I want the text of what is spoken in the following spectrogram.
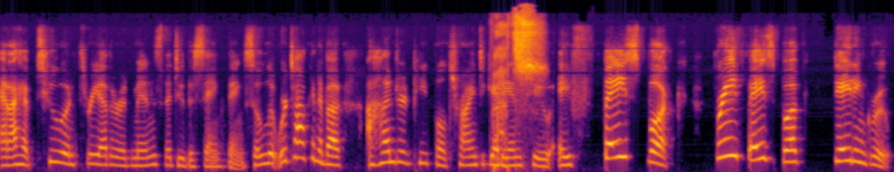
and I have two and three other admins that do the same thing. So we're talking about a 100 people trying to get That's- into a Facebook, free Facebook dating group.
